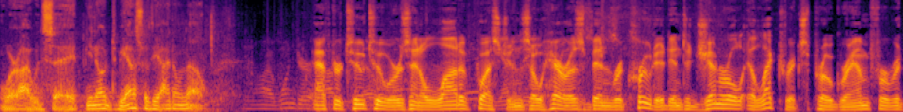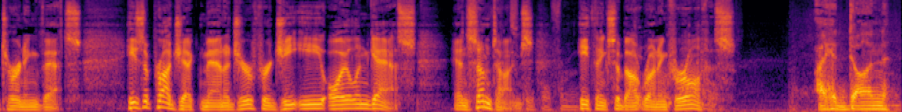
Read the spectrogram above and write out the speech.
where I would say, you know, to be honest with you, I don't know. After two tours and a lot of questions, O'Hara's been recruited into General Electric's program for returning vets. He's a project manager for GE Oil and Gas, and sometimes he thinks about running for office. I had done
